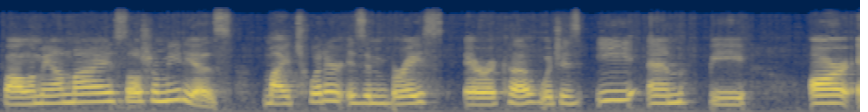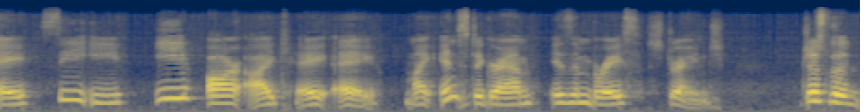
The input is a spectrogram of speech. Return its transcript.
follow me on my social medias. My Twitter is Embrace Erika, which is E M B R A C E E R I K A. My Instagram is Embrace Strange. Just the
